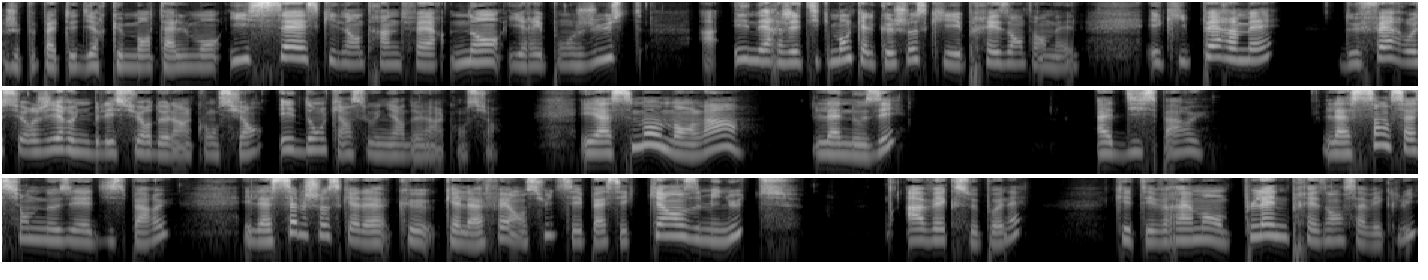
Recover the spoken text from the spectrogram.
je peux pas te dire que mentalement, il sait ce qu'il est en train de faire. Non, il répond juste énergétiquement quelque chose qui est présent en elle et qui permet de faire ressurgir une blessure de l'inconscient et donc un souvenir de l'inconscient. Et à ce moment-là, la nausée a disparu. La sensation de nausée a disparu. Et la seule chose qu'elle a, fait ensuite, c'est passer 15 minutes avec ce poney, qui était vraiment en pleine présence avec lui.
